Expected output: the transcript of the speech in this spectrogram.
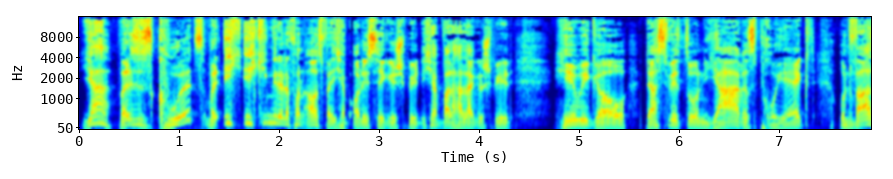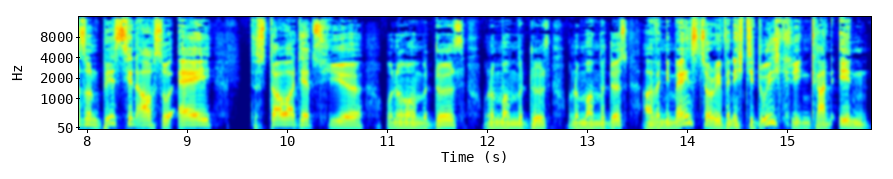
ja, weil es ist kurz, weil ich, ich ging wieder davon aus, weil ich habe Odyssey gespielt, ich habe Valhalla gespielt, here we go, das wird so ein Jahresprojekt und war so ein bisschen auch so, ey, das dauert jetzt hier und dann machen wir das und dann machen wir das und dann machen wir das. Aber wenn die Main Story, wenn ich die durchkriegen kann in,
